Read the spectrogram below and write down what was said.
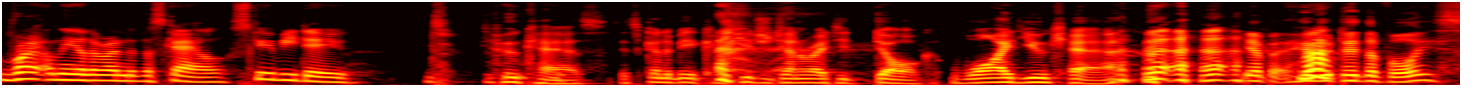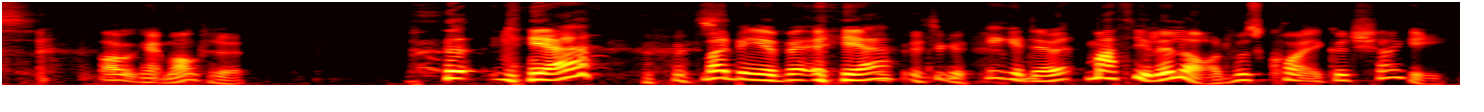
Right on the other end of the scale, Scooby Doo. Who cares? It's going to be a computer generated dog. Why do you care? yeah, but who did the voice? I would get Mark to do it. yeah, might be a bit. Yeah, It's good. he could do it. Matthew Lillard was quite a good Shaggy.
